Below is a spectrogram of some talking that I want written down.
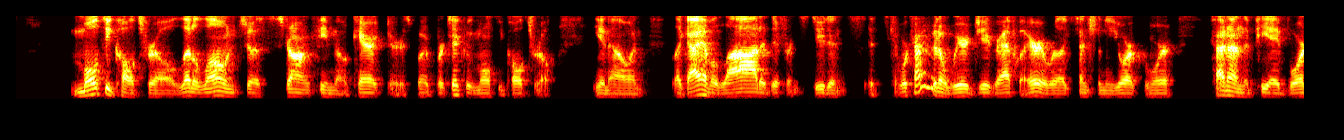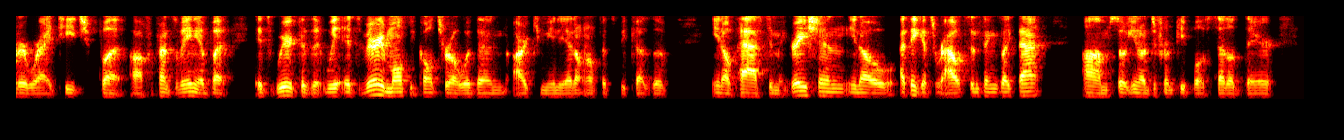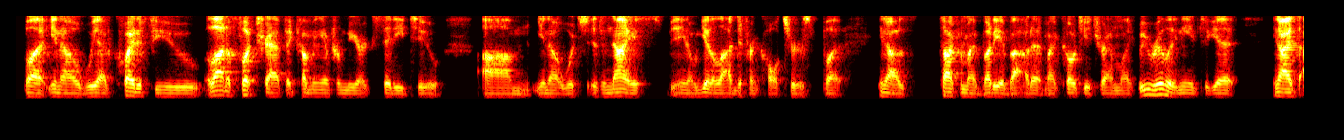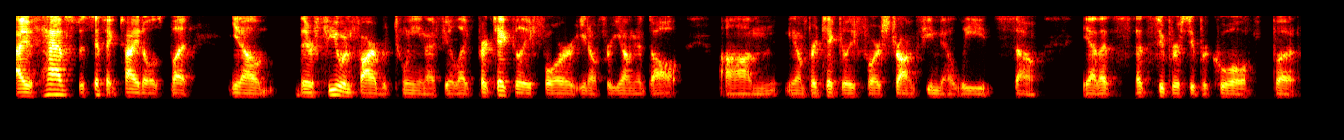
multicultural, let alone just strong female characters, but particularly multicultural, you know, and like I have a lot of different students. It's we're kind of in a weird geographical area. We're like central New York, and we're kind of on the PA border where I teach, but uh, for Pennsylvania. But it's weird because it, we, it's very multicultural within our community. I don't know if it's because of you know past immigration. You know, I think it's routes and things like that. Um, so you know, different people have settled there. But you know, we have quite a few, a lot of foot traffic coming in from New York City too. Um, you know, which is nice. You know, we get a lot of different cultures. But you know, I was talking to my buddy about it, my co-teacher. I'm like, we really need to get. You know, I, I have specific titles, but you know they're few and far between. I feel like, particularly for you know for young adult, um, you know, particularly for strong female leads. So yeah, that's that's super super cool. But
